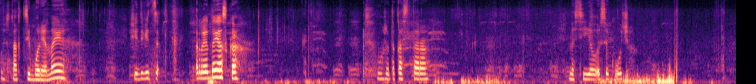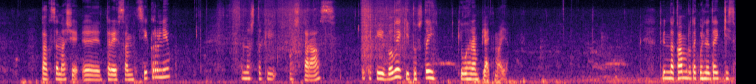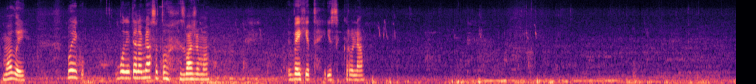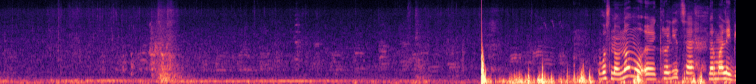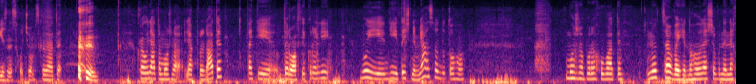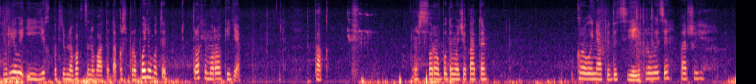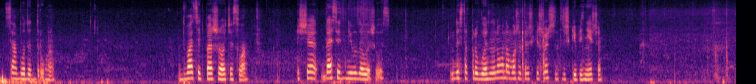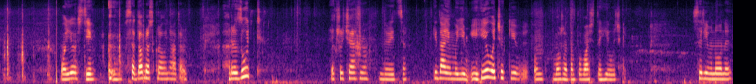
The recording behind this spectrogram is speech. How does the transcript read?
Ось так ці буряни. Ще дивіться, редиска. Вже така стара. Насіялася куча. Так, це наші е, три самці кролів. Це наш такий ось Тарас. Ось такий великий, товстий, кілограм 5 має. От Він на камеру так виглядає якийсь малий. Ну, як буде йти на м'ясо, то зважимо вихід із кроля. В основному е, кролі це нормальний бізнес, хочу вам сказати. Кроленята можна як продати, так і дорослі кролі. Ну і дієтичне м'ясо до того можна порахувати. Ну, це вигідно. Головне, щоб вони не хворіли і їх потрібно вакцинувати. Також пропоювати. Трохи мороки є. Так. Скоро будемо чекати кроленят від цієї кролиці першої. Ця буде друга. 21 числа. Ще 10 днів залишилось. Десь так приблизно. Ну вона може трішки швидше, трішки пізніше. Ой, ось ці. Все добре з кроленятами. Гризуть, якщо чесно, дивіться. Кидаємо їм і гілочок, і он, можна там побачити гілочки. Все рівно вони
